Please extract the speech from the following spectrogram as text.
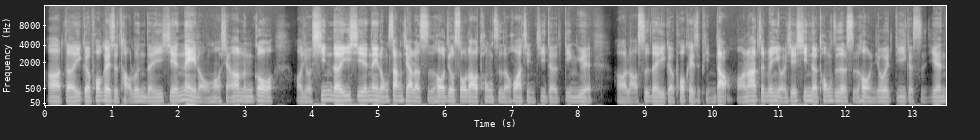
啊的一个 p o c a s t 讨论的一些内容哦，想要能够哦有新的一些内容上架的时候就收到通知的话，请记得订阅哦老师的一个 p o c a s t 频道哦。那这边有一些新的通知的时候，你就会第一个时间。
